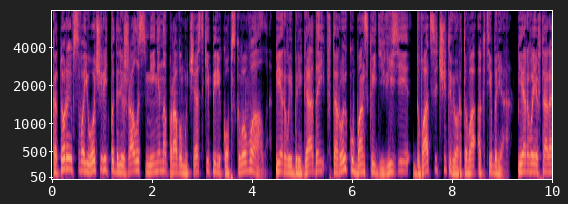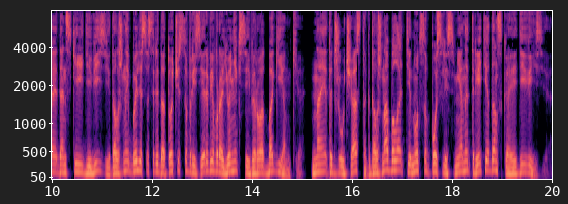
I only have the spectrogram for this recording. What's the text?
которая в свою очередь подлежала смене на правом участке Перекопского вала, первой бригадой второй Кубанской дивизии 24 октября. Первая и вторая Донские дивизии должны были сосредоточиться в резерве в районе к северу от Богемки. На этот же участок должна была оттянуться после смены третья Донская дивизия.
